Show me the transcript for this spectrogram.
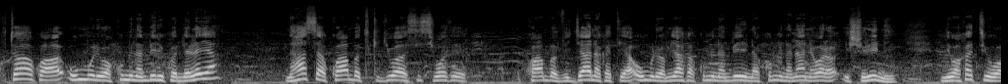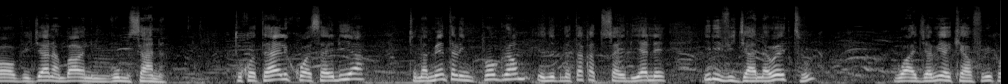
kutoka kwa umri wa kumi na mbili kuendelea, na hasa kwamba tukijua sisi wote kwamba vijana kati ya umri wa miaka kumi na mbili na kumi na nane wala ishirini ni wakati wa vijana ambao ni mgumu sana. Tuko tayari kuwasaidia. Tuna mentoring program yenye tunataka tusaidiane ili vijana wetu wa jamii ya Kiafrika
